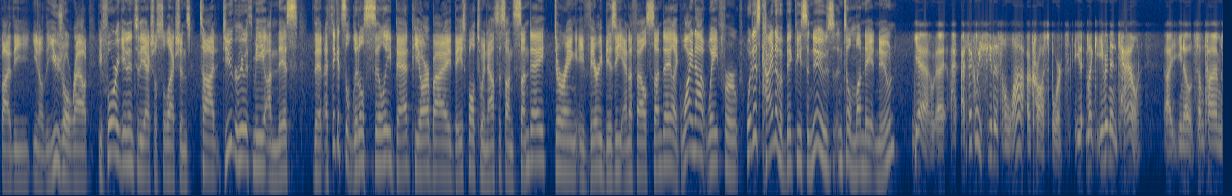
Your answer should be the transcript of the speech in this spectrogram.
by the you know the usual route. Before I get into the actual selections, Todd, do you agree with me on this? That I think it's a little silly, bad PR by baseball to announce this on Sunday during a very busy NFL Sunday. Like, why not wait for what is kind of a big piece of news until Monday at noon? Yeah, I, think we see this a lot across sports. Like even in town, I, you know, sometimes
